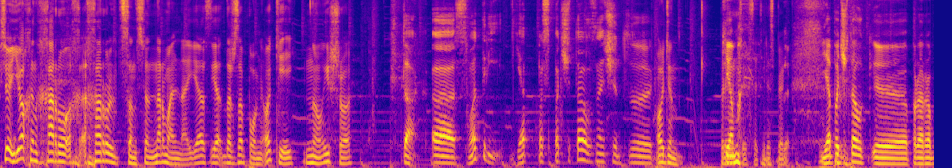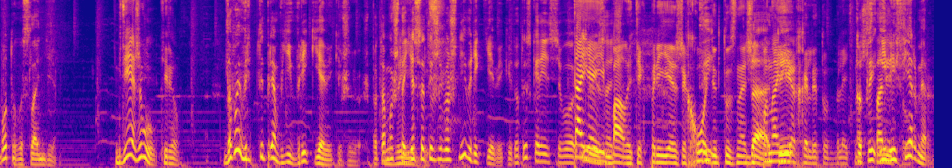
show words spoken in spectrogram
Все, Йохан Харо... Харольдсон, все нормально. Я, я даже запомнил. Окей, ну и что? Так, э, смотри, я пос почитал, значит... Э, Один. Кем? кстати, респект. Я почитал э, про работу в Исландии. Где я живу, Кирилл? Давай ты прям в, в Рейкьявике живешь. Потому Заебись. что если ты живешь не в Рейкьявике, то ты, скорее всего... Да или, я ебал значит, этих приезжих, ходят тут, значит, да, понаехали ты, тут, блядь, То ты столицу. или фермер,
